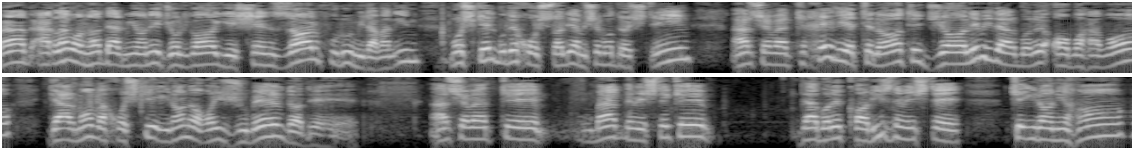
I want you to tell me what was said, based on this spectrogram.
بعد اغلب آنها در میانه جلگاه شنزار فرو می‌روند. این مشکل بوده خوشسالی همیشه ما داشتیم. عرض شود که خیلی اطلاعات جالبی درباره آب و هوا گرما و خشکی ایران آقای جوبر داده. عرض شود که بعد نوشته که درباره کاریز نوشته که ایرانی ها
